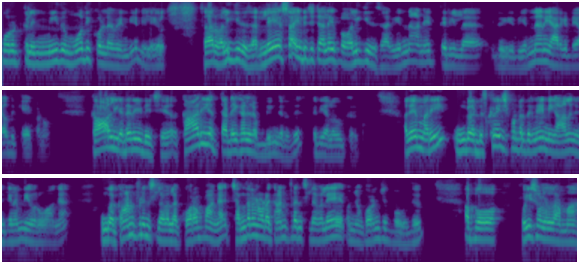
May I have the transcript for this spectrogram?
பொருட்களின் மீது மோதிக்கொள்ள வேண்டிய நிலைகள். சார் வலிக்குது சார் லேசா இடிச்சிட்டாலே இப்போ வலிக்குது சார் என்னன்னே தெரியல. இது இது என்னன்னு யார்கிட்டயாவது கேட்கணும். கால் இடறிடுச்சு காரிய தடைகள் அப்படிங்கிறது பெரிய அளவுக்கு இருக்கும். அதே மாதிரி உங்களை டிஸ்கரேஜ் பண்றதுக்குனே நீங்க ஆளுங்க கிளம்பி வருவாங்க. உங்க கான்ஃபிடன்ஸ் லெவலை குறைப்பாங்க. சந்திரனோட கான்ஃபிடன்ஸ் லெவலே கொஞ்சம் குறைஞ்சு போகுது. அப்போ பொய் சொல்லலாமா?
